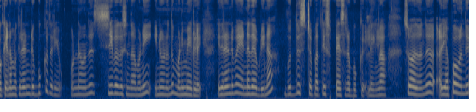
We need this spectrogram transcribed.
ஓகே நமக்கு ரெண்டு புக்கு தெரியும். ஒன்று வந்து சீவக சிந்தாமணி இன்னொன்று வந்து மணிமேகலை. இது ரெண்டுமே என்னது அப்படின்னா புத்திஸ்ட்டை பற்றி பேசுகிற புக்கு இல்லைங்களா? ஸோ அது வந்து அது எப்போ வந்து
